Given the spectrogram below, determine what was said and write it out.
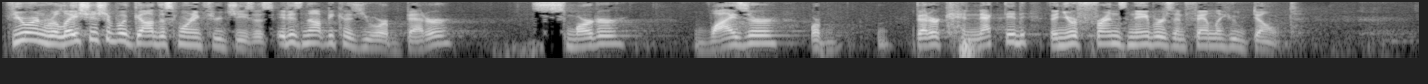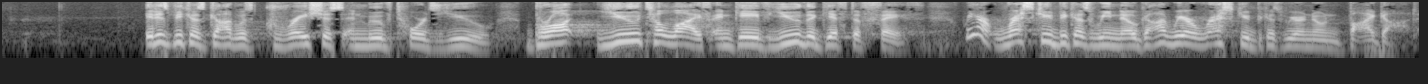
if you are in relationship with God this morning through Jesus, it is not because you are better, smarter, wiser, or better connected than your friends, neighbors, and family who don't. It is because God was gracious and moved towards you, brought you to life, and gave you the gift of faith. We aren't rescued because we know God, we are rescued because we are known by God.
